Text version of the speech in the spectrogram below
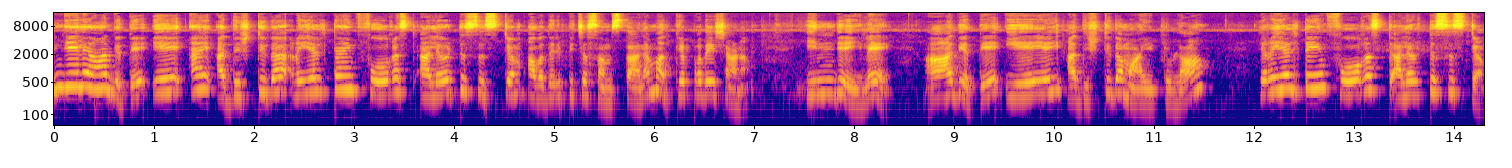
ഇന്ത്യയിലെ ആദ്യത്തെ എ ഐ അധിഷ്ഠിത real time forest alert system അവതരിപ്പിച്ച സംസ്ഥാനം മധ്യപ്രദേശാണ്. ഇന്ത്യയിലെ ആദ്യത്തെ എ ഐ അധിഷ്ഠിതമായിട്ടുള്ള real time forest alert system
